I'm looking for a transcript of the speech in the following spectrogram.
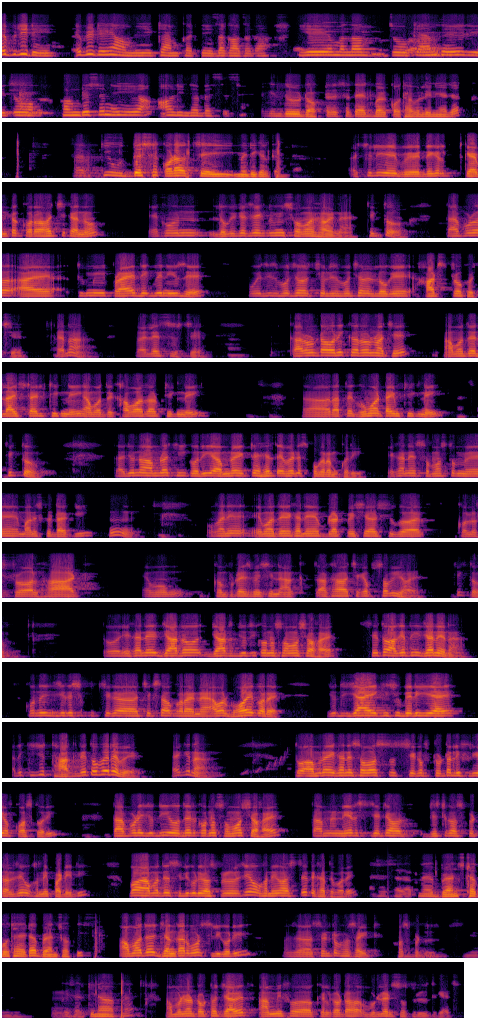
एवरी डे एवरी डे हम ये कैंप करते हैं जगह जगह ये मतलब जो कैंप है ये जो फाउंडेशन है ये ऑल इंडिया बेसिस है কিন্তু ডক্টরের সাথে একবার কথা বলে নেওয়া যাক স্যার, কি উদ্দেশ্যে করা হচ্ছে এই মেডিকেল ক্যাম্পটা অ্যাকচুয়ালি এই মেডিকেল ক্যাম্পটা করা হচ্ছে কেন? এখন লোকের কাছে একদমই সময় হয় না, ঠিক তো? তারপর তুমি প্রায় দেখবে নিউজে পঁয়ত্রিশ বছর, চল্লিশ বছরের লোকে হার্ট স্ট্রোক হচ্ছে, তাই না? প্যারালাইসিস হচ্ছে। কারণটা অনেক কারণ আছে। আমাদের লাইফস্টাইল ঠিক নেই, আমাদের খাবার দাবার ঠিক নেই রাতে ঘুমার টাইম ঠিক নেই, ঠিক তো? তাই জন্য আমরা কি করি? আমরা একটা হেলথ অ্যাওয়ারনেস প্রোগ্রাম করি। এখানে সমস্ত মেয়ে মানুষকে ডাকি, হুম? ওখানে আমাদের এখানে blood pressure sugar cholesterol heart এবং কম্পিউটারাইজ মেশিন আঁকা চেক আপ সবই হয়, ঠিক তো? তো এখানে যারও, যার যদি কোনো সমস্যা হয়, সে তো আগে থেকে জানে না। চিকা- চিকিৎসাও করায় না, আবার ভয় করে। যদি যায়, কিছু বেরিয়ে যায়, আরে কিছু থাকলে তো বেরোবে হ্যাঁ কি না? তো আমরা এখানে সমস্ত check up totally free of cost করি। তারপরে যদি ওদের কোনো সমস্যা হয়, তা আমরা নিয়ারেস্ট যেটা ডিস্ট্রিক্ট হসপিটাল যে, ওখানে পাঠিয়ে দিই। বা আমাদের শিলিগুড়ি হসপিটাল আছে ওখানেও আসতে দেখাতে পারে। আচ্ছা স্যার আপনার ব্রাঞ্চটা কোথায়? এটা ব্রাঞ্চ অফিস আমাদের জঙ্কার মোড় Siliguri centre for sight hospital okay sir কি নাম আপনার? আমার নাম ডক্টর জাভেদ। আমি কলকাতা ক্যালকাটা উডল্যান্ডস হসপিটাল থেকে আছি।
